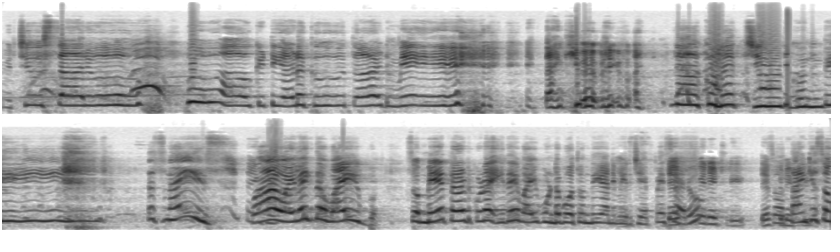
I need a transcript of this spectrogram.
మీరు చూస్తారు. ఒకటి అడకు third May. Thank you everyone నాకు నచ్చింది గుంది nice wow I like the vibe so May third కూడా ఇదే వైబ్ ఉండబోతుంది అని మీరు చెప్పేశారు. Thank you so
